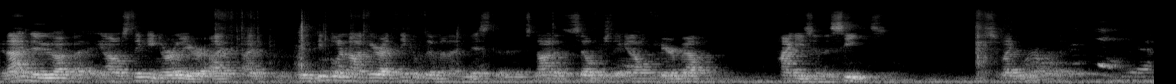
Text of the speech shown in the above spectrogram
And I do. I, you know, I was thinking earlier. I, I, when people are not here, I think of them and I miss them. And it's not a selfish thing. I don't care about heinies in the seats. It's like, where are they? Yeah.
